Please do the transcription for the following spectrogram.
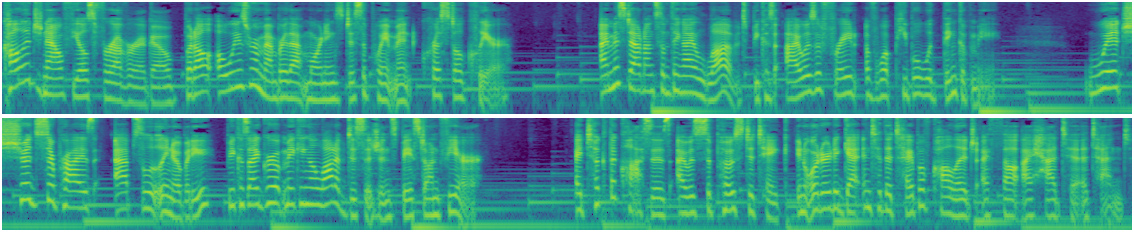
College now feels forever ago, but I'll always remember that morning's disappointment crystal clear. I missed out on something I loved because I was afraid of what people would think of me. Which should surprise absolutely nobody because I grew up making a lot of decisions based on fear. I took the classes I was supposed to take in order to get into the type of college I thought I had to attend.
